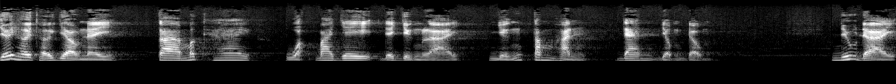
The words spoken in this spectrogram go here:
Với hơi thở vào này, ta mất hai hoặc ba giây để dừng lại những tâm hành đang vọng động. Nếu đài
